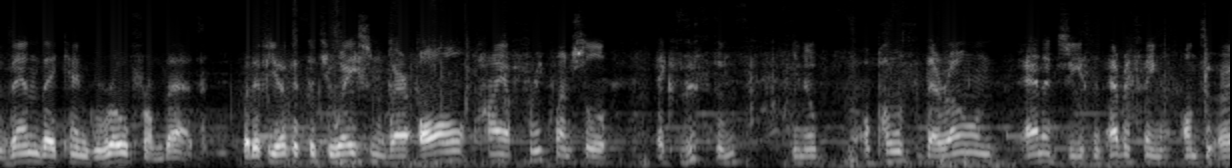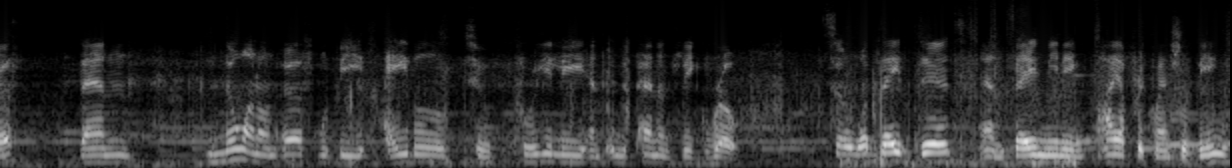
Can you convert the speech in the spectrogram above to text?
then they can grow from that. But if you have a situation where all higher frequential existence, you know, oppose their own energies and everything onto Earth, then no one on Earth would be able to freely and independently grow. So what they did, and they meaning higher frequential beings,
